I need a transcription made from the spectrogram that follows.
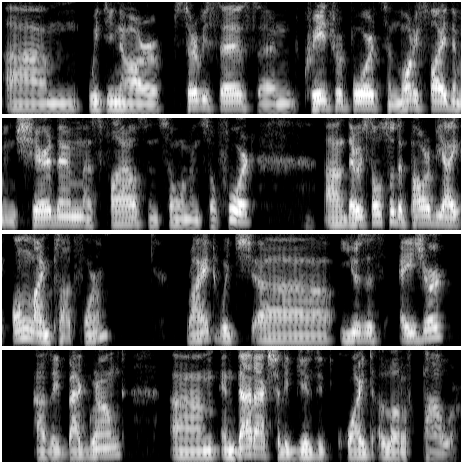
um, within our services and create reports and modify them and share them as files and so on and so forth. Um, there is also the Power BI online platform, right, which uh, uses Azure as a background. Um, and that actually gives it quite a lot of power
